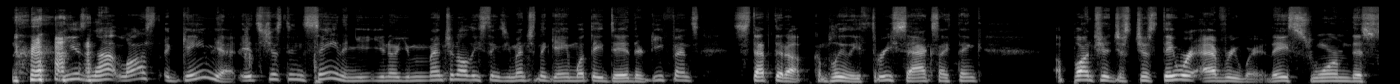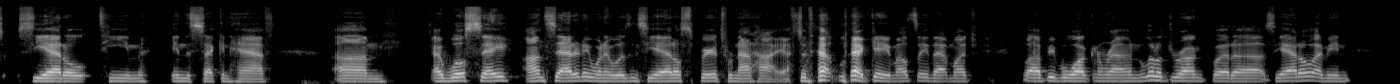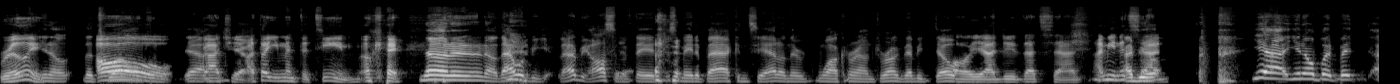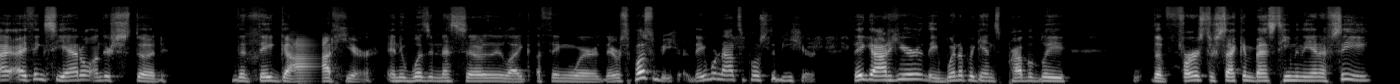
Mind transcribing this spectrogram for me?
he has not lost a game yet. It's just insane. And you, you know, you mentioned all these things. You mentioned the game, what they did. Their defense stepped it up completely. Three sacks, I think. A bunch of just, just they were everywhere. They swarmed this Seattle team in the second half. Um, I will say on Saturday when I was in Seattle, spirits were not high after that that game. I'll say that much. A lot of people walking around a little drunk, but uh Seattle, I mean, really? you know, the 12, oh, yeah. Gotcha. I thought you meant the team. Okay. no, no, no, no. That would be that would be awesome if they had just made it back in Seattle and they're walking around drunk. That'd be dope. Oh yeah, dude, that's sad. I mean, I'd it's be sad. Yeah, you know, but but I, I think Seattle understood that they got here, and it wasn't necessarily like a thing where they were supposed to be here. They were not supposed to be here. They got here. They went up against probably the first or second best team in the NFC,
